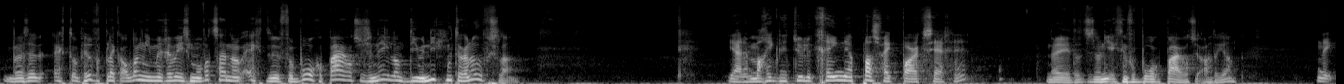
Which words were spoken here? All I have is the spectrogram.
we zijn echt op heel veel plekken al lang niet meer geweest. Maar wat zijn nou echt de verborgen pareltjes in Nederland die we niet moeten gaan overslaan? Ja, dan mag ik natuurlijk geen eh, Plaswijkpark zeggen, hè? Nee, dat is nog niet echt een verborgen pareltje, Adriaan. Nee.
